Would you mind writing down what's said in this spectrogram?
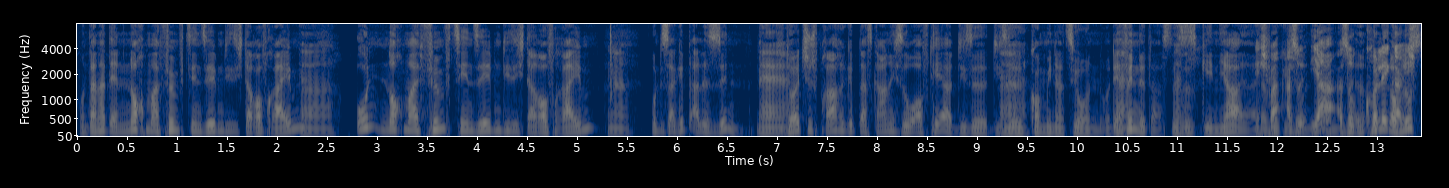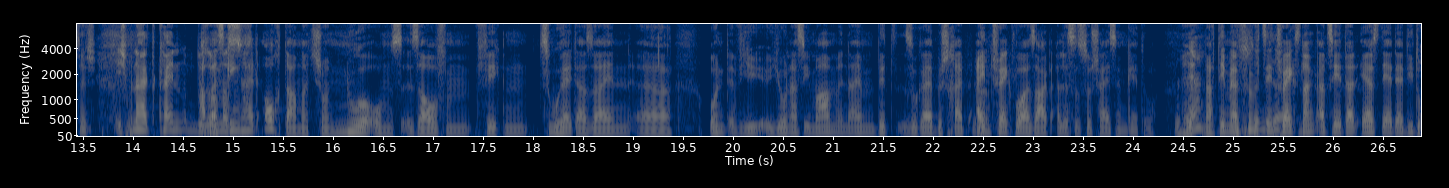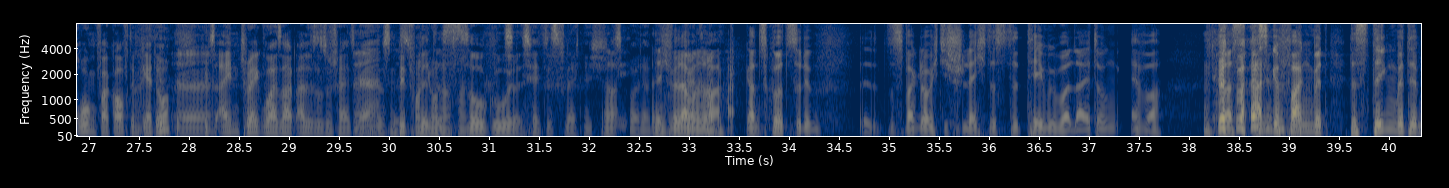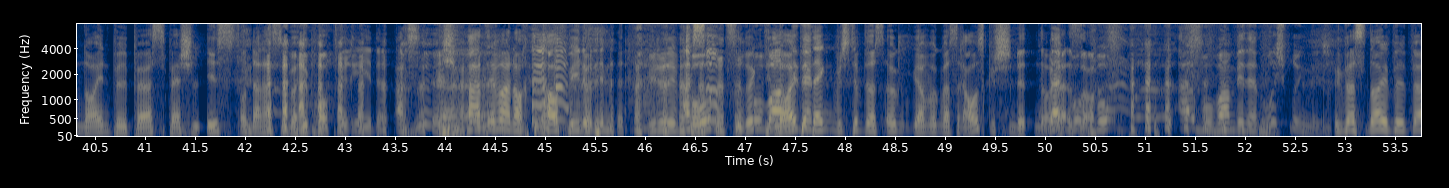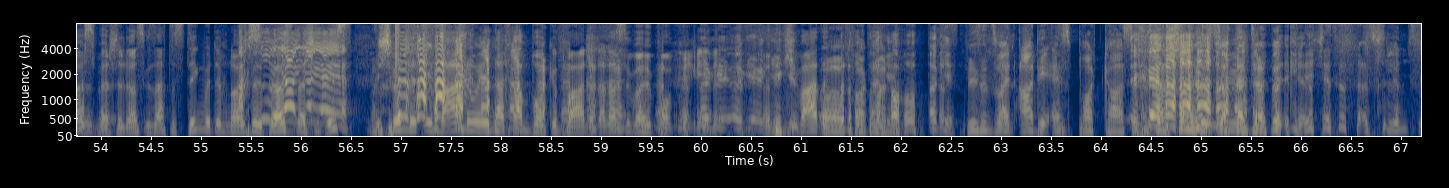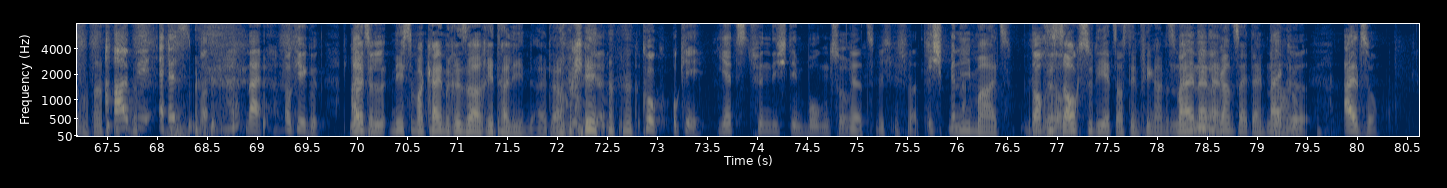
und dann hat er nochmal 15 Silben, die sich darauf reimen ja. und nochmal 15 Silben, die sich darauf reimen ja. und es ergibt alles Sinn. Ja. Die deutsche Sprache gibt das gar nicht so oft her, diese, diese. Kombinationen. Und er findet das. Das ist genial. Alter, Ich war- also, Und- ja, und- also und Kollega, noch ich-. Ich bin halt kein Aber besonders. es ging halt auch damals schon nur ums Saufen, Ficken, Zuhälter sein äh, und wie Jonas Imam in einem Bit so geil beschreibt, Ja. ein Track, wo er sagt, alles ist so scheiße im Ghetto. Ja? Nachdem er Das stimmt, 15 ja. Tracks lang erzählt hat, er ist der, der die Drogen verkauft im Ghetto, gibt es einen Track, wo er sagt, alles ist so scheiße im. Ghetto. Das ist ein Das Bit von Bit Jonas, ist Mann. so gut. So, ich hätte es vielleicht nicht Ja. spoilert. Ich will aber noch ganz kurz zu dem, äh, das war glaube ich die schlechteste Themenüberleitung ever. Du hast angefangen mit, das Ding mit dem neuen Bill Burr Special ist und dann hast du über Hip-Hop geredet. Achso, Ich warte immer noch drauf, wie du den, wie du den Ach so, Boden zurück. Die Leute denken bestimmt, du hast irgend, wir haben irgendwas rausgeschnitten oder Nein, wo, so. wo, ah, wo waren wir denn ursprünglich? Über das neue Bill Burr Special. Du hast gesagt, das Ding mit dem neuen Ach Bill so, Burr ja, ja, Special ja, ja. ist, ich bin mit Emanuel nach Hamburg gefahren und dann hast du über Hip-Hop geredet. Okay, okay, Und okay. ich warte Oh, immer noch drauf. okay. Wir sind so ein ADS-Podcast. Das ist das Schlimmste, Alter. Wirklich, das ist das Schlimmste, Mann. ADS. Mann. Nein, okay, gut. Leute, Also, nächstes Mal kein Rissa Ritalin, Alter. Okay? guck, okay, jetzt finde ich den Bogen zurück. Jetzt bin ich gespannt. Ich bin Niemals. Doch, das doch. saugst du dir jetzt aus den Fingern. Das war Nein, nie nein, die nein. ganze Zeit dein Nein, Plan. guck. Also,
